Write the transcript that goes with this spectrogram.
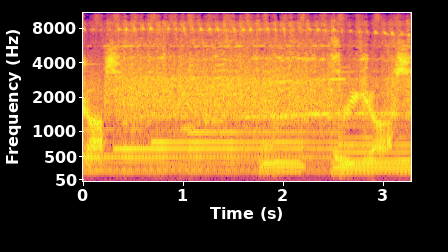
Cops. Three cops.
